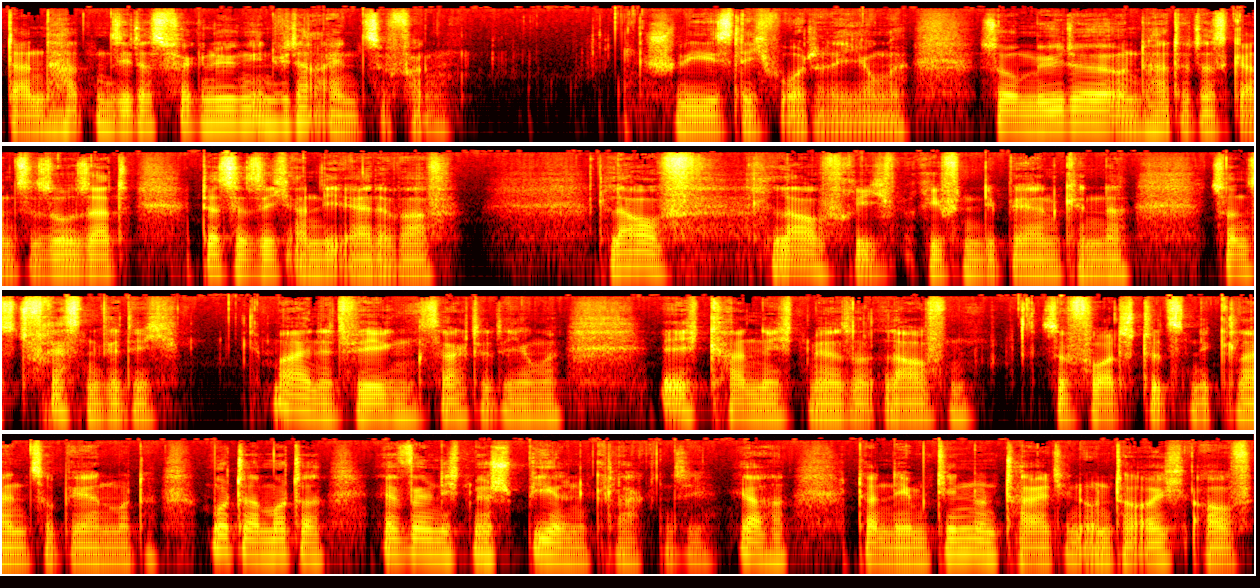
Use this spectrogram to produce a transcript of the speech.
dann hatten sie das Vergnügen, ihn wieder einzufangen. Schließlich wurde der Junge so müde und hatte das Ganze so satt, dass er sich an die Erde warf. Lauf, lauf, rief, riefen die Bärenkinder, sonst fressen wir dich. Meinetwegen, sagte der Junge, ich kann nicht mehr so laufen. Sofort stürzten die Kleinen zur Bärenmutter. Mutter, Mutter, er will nicht mehr spielen, klagten sie. Ja, dann nehmt ihn und teilt ihn unter euch auf.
